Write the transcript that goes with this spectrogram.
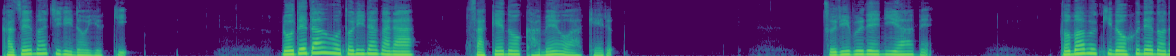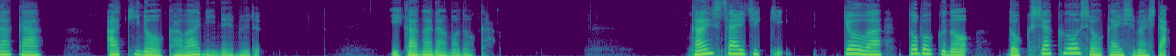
風混じりの雪炉で暖を取りながら酒の亀を開ける。釣り船に雨。とまぶきの船の中、秋の川に眠る。いかがなものか。関西時期、今日は土木の読釈を紹介しました。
